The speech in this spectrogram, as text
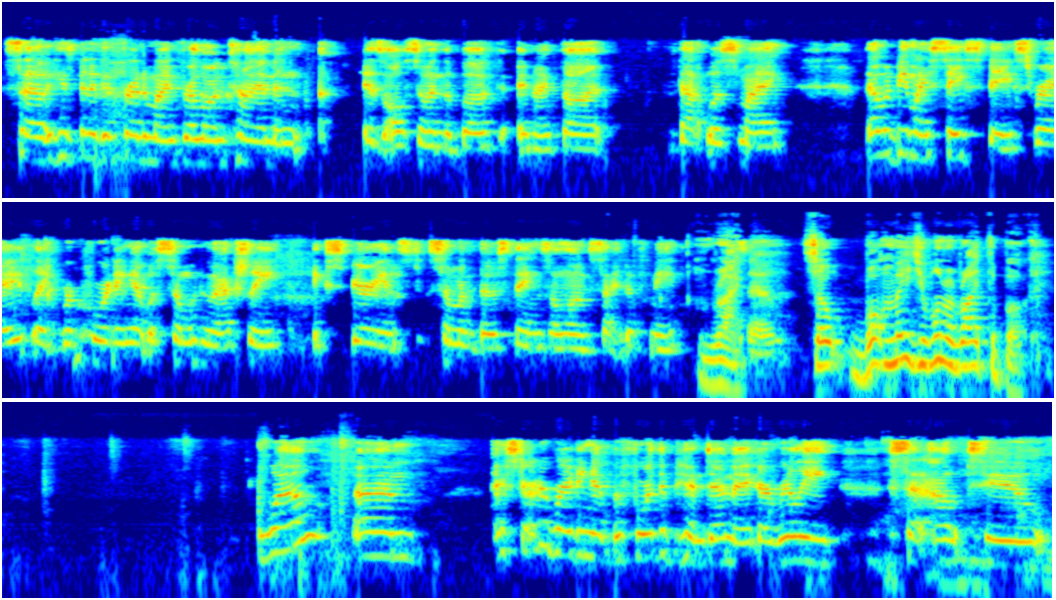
so he's been a good friend of mine for a long time and is also in the book. And I thought that was my that would be my safe space, right? Like recording it with someone who actually experienced some of those things alongside of me. Right. So. So, what made you want to write the book? Well, um, I started writing it before the pandemic. I really set out to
